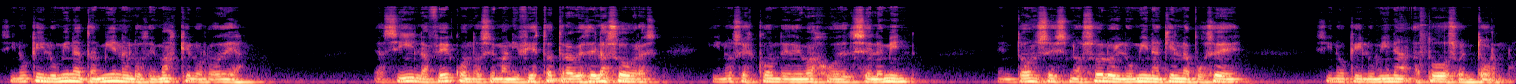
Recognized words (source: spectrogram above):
sino que ilumina también a los demás que lo rodean. Así la fe cuando se manifiesta a través de las obras y no se esconde debajo del selemín, entonces no solo ilumina a quien la posee, sino que ilumina a todo su entorno.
